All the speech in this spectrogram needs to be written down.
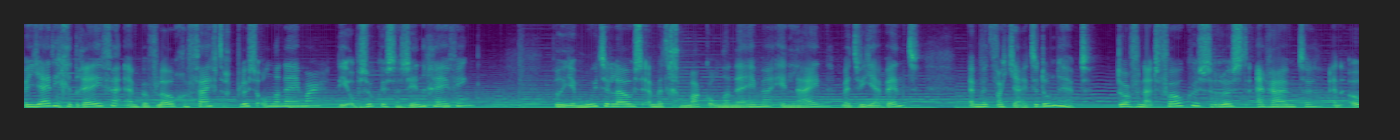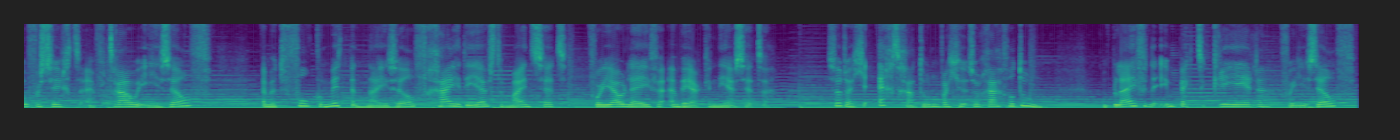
Ben jij die gedreven en bevlogen 50-plus ondernemer die op zoek is naar zingeving? Wil je moeiteloos en met gemak ondernemen in lijn met wie jij bent en met wat jij te doen hebt? Door vanuit focus, rust en ruimte en overzicht en vertrouwen in jezelf en met full commitment naar jezelf ga je de juiste mindset voor jouw leven en werken neerzetten. Zodat je echt gaat doen wat je zo graag wil doen om blijvende impact te creëren voor jezelf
